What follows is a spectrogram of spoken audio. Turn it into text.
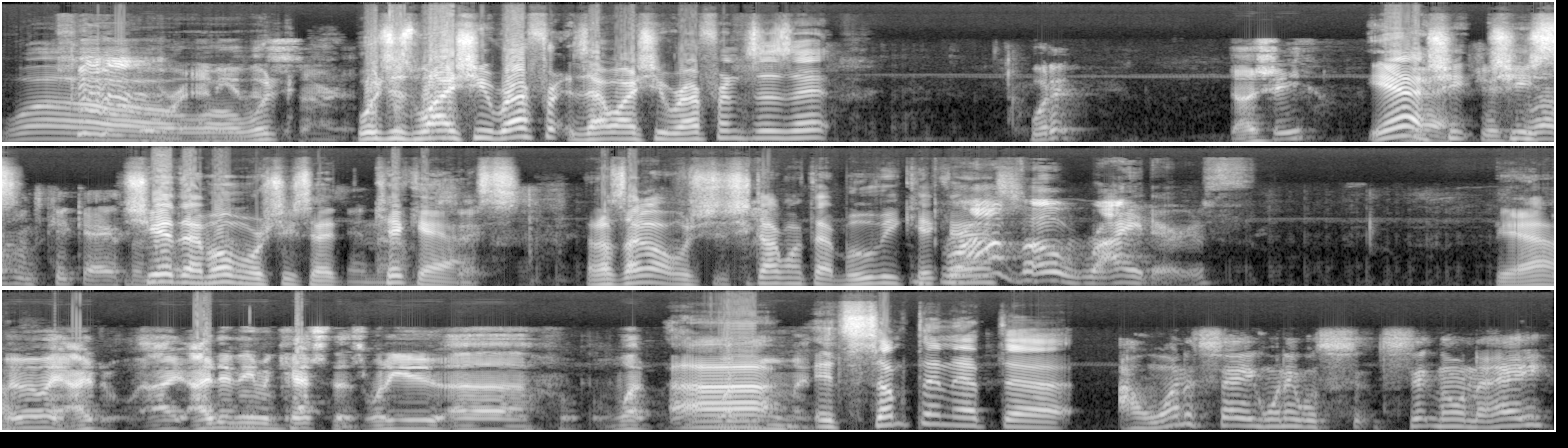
Whoa, Before any of this which, which is why she refer. Is that why she references it? Would it? Does she? Yeah, she she, she's, referenced Kick-Ass she had that moment where she said uh, "kick ass," and I was like, "Oh, was she, she talking about that movie Kick Ass?" bravo writers Yeah. Wait, wait, wait. I, I, I didn't even catch this. What do you, uh, what, what Uh, moment? it's something at the I want to say when it was sitting on the hay.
